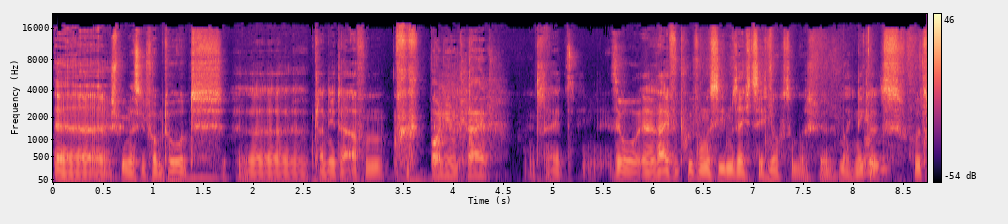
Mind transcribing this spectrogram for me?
äh, spielen das Lied vom Tod, äh, Planet der Affen. Bonnie und Clyde. Clyde. So, äh, Reifeprüfung ist 67 noch zum Beispiel. Mike Nichols, mhm. kurz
